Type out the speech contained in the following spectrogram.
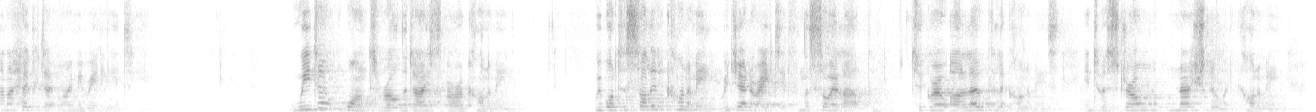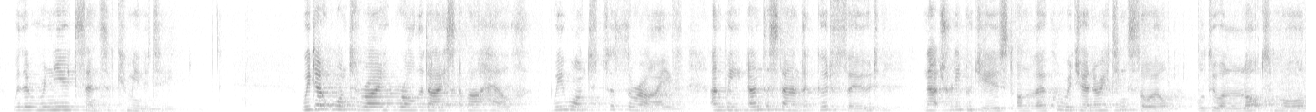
and I hope you don't mind me reading it to you. We don't want to roll the dice of our economy. We want a solid economy regenerated from the soil up to grow our local economies into a strong national economy with a renewed sense of community. We don't want to roll the dice of our health. We want to thrive, and we understand that good food, naturally produced on local regenerating soil, will do a lot more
